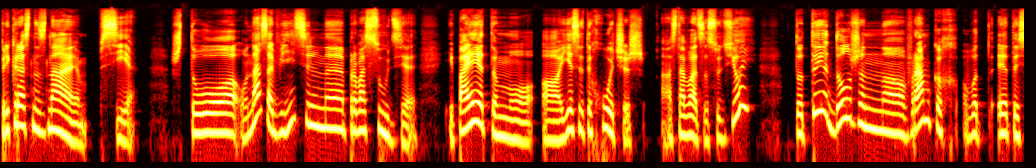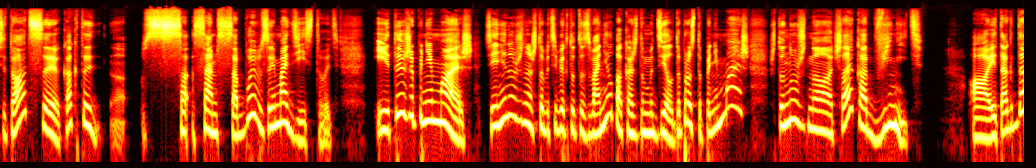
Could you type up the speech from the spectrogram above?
прекрасно знаем все, что у нас обвинительное правосудие. И поэтому, а, если ты хочешь оставаться судьей, то ты должен а, в рамках вот этой ситуации как-то а, сам с собой взаимодействовать. И ты уже понимаешь, тебе не нужно, чтобы тебе кто-то звонил по каждому делу. Ты просто понимаешь, что нужно человека обвинить. А, и тогда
